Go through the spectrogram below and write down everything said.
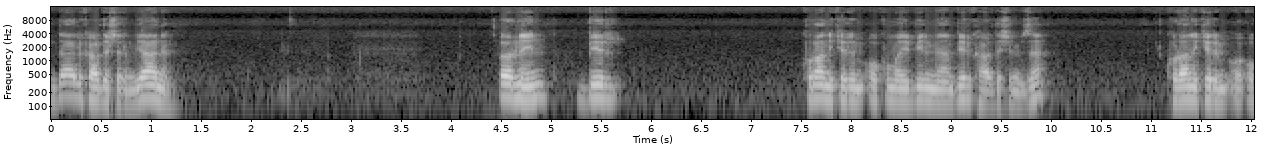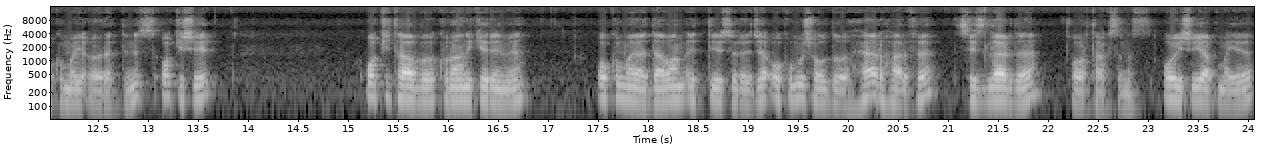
Değerli kardeşlerim yani örneğin bir Kur'an-ı Kerim okumayı bilmeyen bir kardeşimize Kur'an-ı Kerim okumayı öğrettiniz. O kişi o kitabı, Kur'an-ı Kerim'i okumaya devam ettiği sürece okumuş olduğu her harfe sizler de ortaksınız. O işi yapmayı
